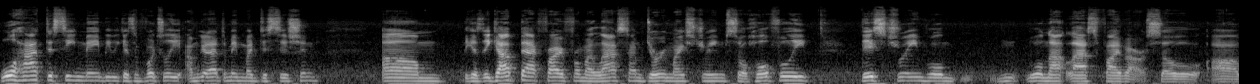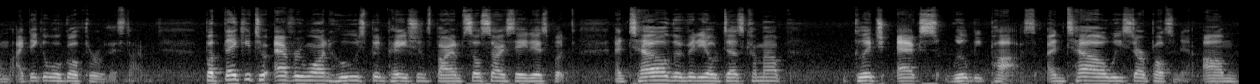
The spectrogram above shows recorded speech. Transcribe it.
We'll have to see maybe, because unfortunately, I'm going to have to make my decision. Um, because it got backfired from my last time during my stream, so hopefully this stream will will not last five hours. So, um, I think it will go through this time. But thank you to everyone who's been patient. But I'm so sorry to say this, but until the video does come out, Glitch X will be paused until we start posting it. Um,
